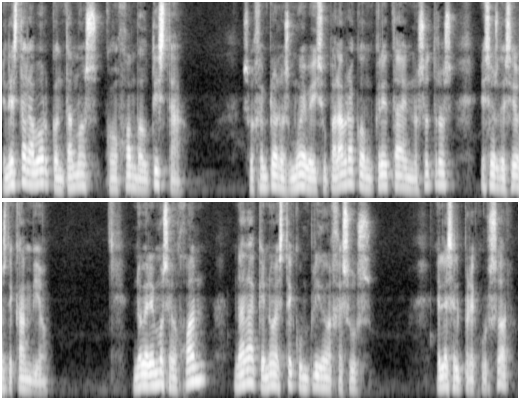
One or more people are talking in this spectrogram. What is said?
En esta labor contamos con Juan Bautista. Su ejemplo nos mueve y su palabra concreta en nosotros esos deseos de cambio. No veremos en Juan nada que no esté cumplido en Jesús. Él es el precursor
